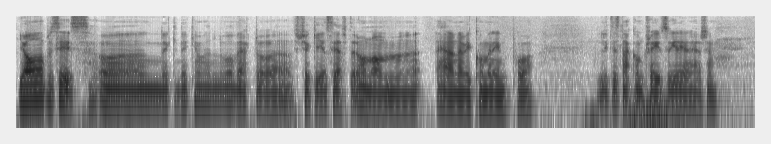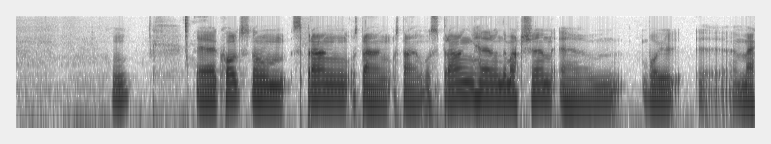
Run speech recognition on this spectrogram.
Ja, precis. Och det, det, kan väl vara värt att uh, försöka ge sig efter honom här när vi kommer in på lite snack om trades och grejer här sen. Mm. Eh, Colts de sprang och sprang och sprang och sprang här under matchen. Eh, var ju eh, Mac,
